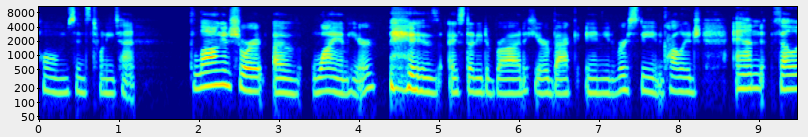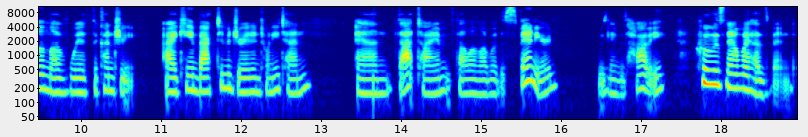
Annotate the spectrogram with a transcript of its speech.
home since 2010. The long and short of why I'm here is I studied abroad here back in university and college and fell in love with the country. I came back to Madrid in 2010 and that time fell in love with a Spaniard whose name is Javi, who is now my husband.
